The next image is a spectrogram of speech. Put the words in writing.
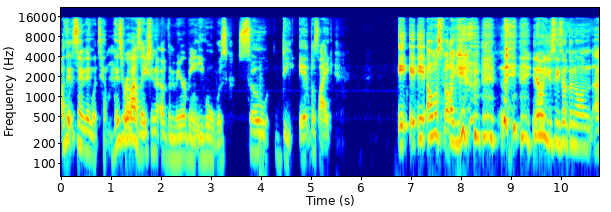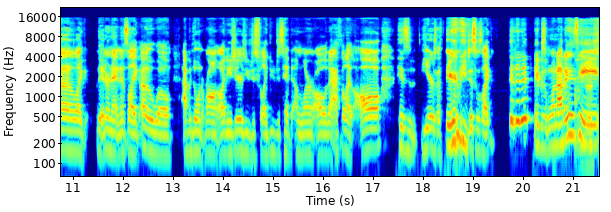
I did the same thing with him. His realization of the mirror being evil was so deep. It was like it, it, it almost felt like you you know when you see something on uh like the internet and it's like oh well I've been doing it wrong all these years you just feel like you just had to unlearn all of that I feel like all his years of therapy just was like they just went out of his head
